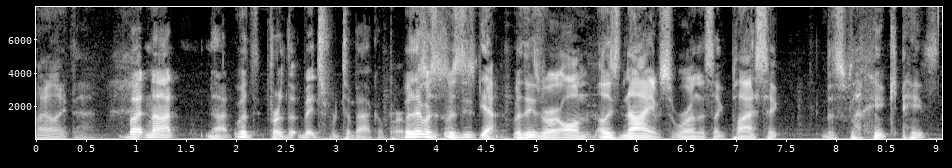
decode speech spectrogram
I like that. But not not But- for the it's for tobacco purposes. But there was was these yeah, but these were all all these knives were on this like plastic display case,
